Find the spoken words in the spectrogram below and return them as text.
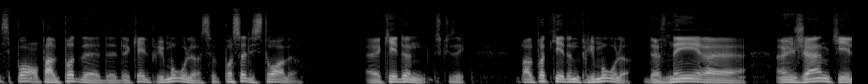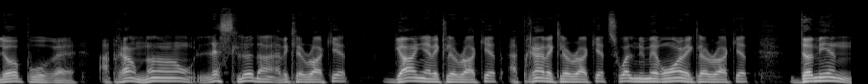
c'est pas, on parle pas de, de, Primo, là. C'est pas ça l'histoire, là. Euh, excusez. On parle pas de Caden Primo, là. De venir. Euh, un jeune qui est là pour euh, apprendre. Non, non, non. Laisse-le avec le Rocket. Gagne avec le Rocket. Apprends avec le Rocket. Sois le numéro un avec le Rocket. Domine.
